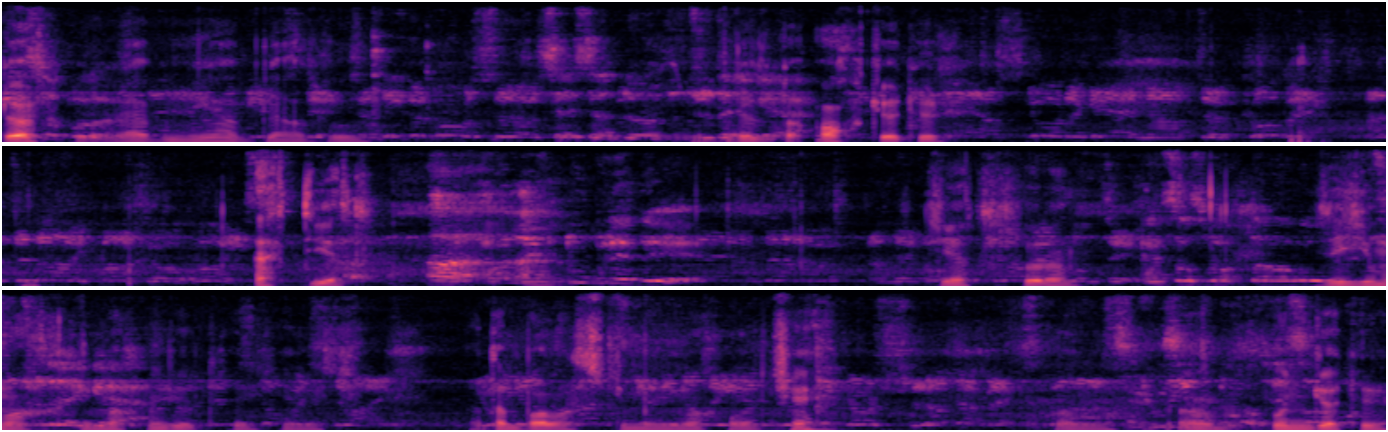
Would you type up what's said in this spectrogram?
4 vurur. Hə, bu niyə biraz? 84-cü Biraz da ox götür. Ehtiyat. Cihat soram. Bizə yemək, yeməkini götürək, yemək. Adam balası kimi yemək var ki. Allah, al, bunu götür.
